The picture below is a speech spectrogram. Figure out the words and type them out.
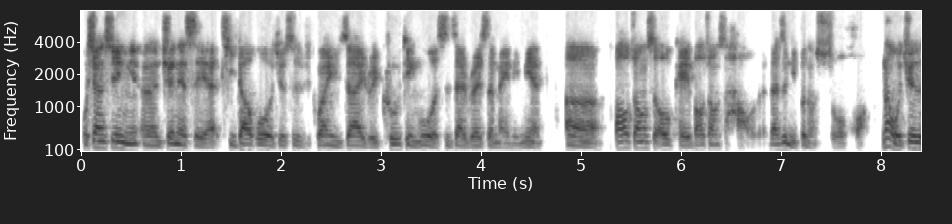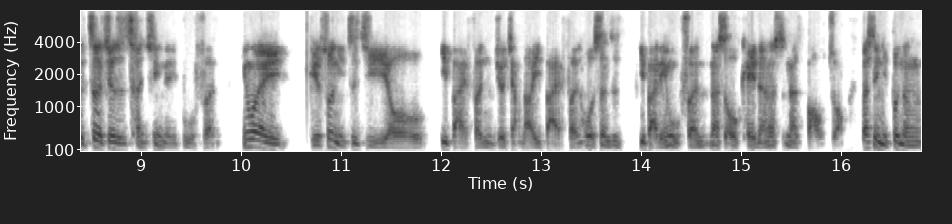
我相信，呃，Janice 也提到过，就是关于在 recruiting 或者是在 resume 里面，呃，包装是 OK，包装是好的，但是你不能说谎。那我觉得这就是诚信的一部分，因为。比如说你自己有一百分，你就讲到一百分，或甚至一百零五分，那是 OK 的，那是那是包装。但是你不能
